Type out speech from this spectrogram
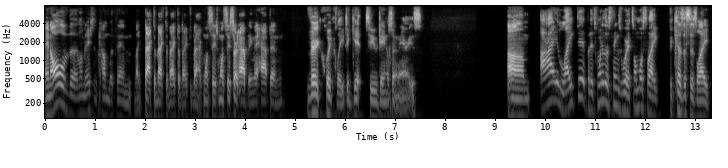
and all of the eliminations come within like back to back to back to back to back. Once they once they start happening, they happen very quickly to get to Danielson and Aries. Um, I liked it, but it's one of those things where it's almost like because this is like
